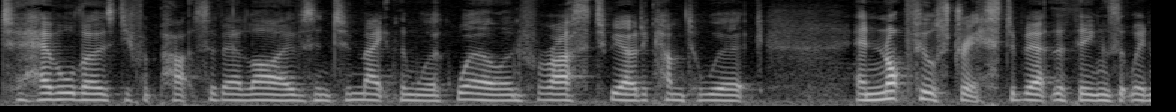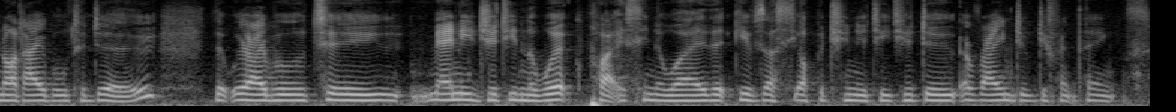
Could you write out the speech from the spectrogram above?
to have all those different parts of our lives and to make them work well, and for us to be able to come to work and not feel stressed about the things that we're not able to do, that we're able to manage it in the workplace in a way that gives us the opportunity to do a range of different things.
